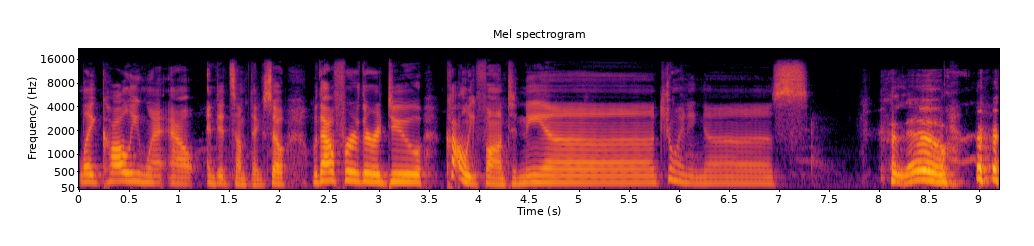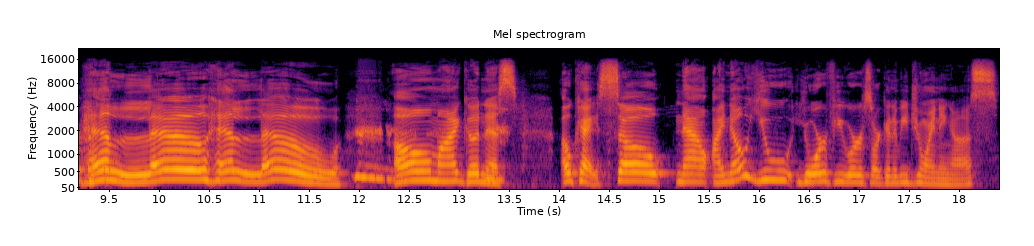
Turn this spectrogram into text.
like Kali went out and did something. So without further ado, Kali Fontanilla joining us. Hello. hello, hello. Oh my goodness. Okay, so now I know you your viewers are going to be joining us,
